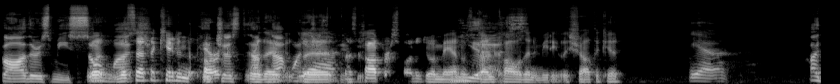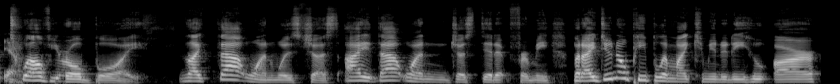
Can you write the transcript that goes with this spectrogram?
bothers me so what, much. Was that the kid in the park? It just where the, that one the, the cop responded to a man with yes. a gun call and immediately shot the kid. Yeah, a twelve-year-old boy like that one was just i that one just did it for me but i do know people in my community who are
